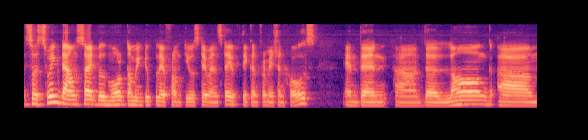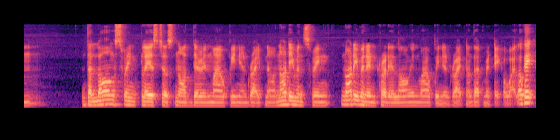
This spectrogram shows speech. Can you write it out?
so swing downside will more come into play from Tuesday, Wednesday if the confirmation holds. And then uh, the long um, the long swing play is just not there in my opinion right now. Not even swing, not even intraday long in my opinion right now. That may take a while. Okay,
